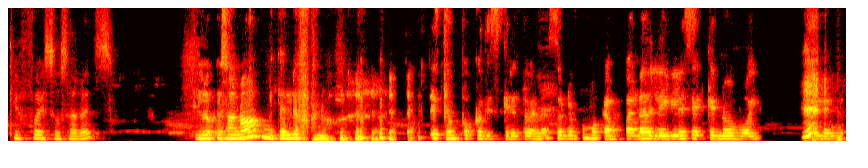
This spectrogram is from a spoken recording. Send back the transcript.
¿Qué fue eso, sabes? Lo que sonó, mi teléfono. Está un poco discreto, ¿verdad? Sonó como campana de la iglesia que no voy.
